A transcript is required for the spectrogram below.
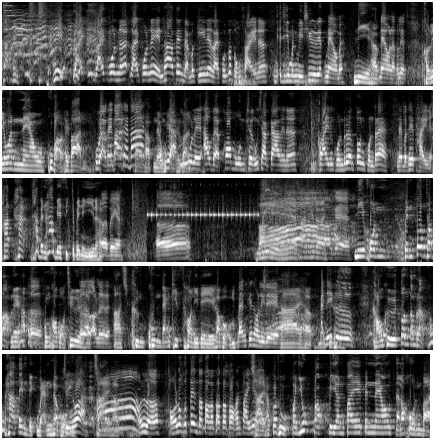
นี่หลายหลายคนนะหลายคนได้เห็นท่าเต้นแบบเมื่อกี้เนี่ยหลายคนก็สงสัยนะจริงๆมันมีชื่อเรียกแนวไหมมีครับแนวอะไรเขาเรียกเขาเรียกว่าแนวคู่บ่าวไทยบ้าน ผู้แบบไทยบ้านผู้บ่าวไทยบ้าน ใช่ครับแนวผมคู่อบ่ายาวกไทยบ้านรู้เลยเอาแบบข้อมูลเชิงวิชาการเลยนะ ใครเป็นคนเริ่มต้นคนแรกในประเทศไทยเนี่ยถ้าถ้าถ้าเป็นท่าเบสิกจะเป็นอย่างนี้นะครับเออเป็นไงเออ นี่ท่านี้เลย โอเค มีคนเป็นต้นฉบับเลยครับ เออผมขอบอกชื่อเลยครับเออเอาเลยเลย อ่าคุณคุณแบงค์ทิสฮอลิเดย์ครับผมแบงค์คิสฮอลิเดย์ ใช่ครับอันนี้ Bangkit คือ เขาคือต้นตำรับของท่าเต้นเด็กแว้นครับผมจริงว่ะ ใช่ครับ อ๋อเหรอ อ๋อแล้วก็เต้นต่อต่อต่อต่อต่อกันไปเนี่ยเหรใช่อครับก็ถูกประยุกต์ปรับเปลี่ยนไปเป็นแนวแต่ละคนไป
